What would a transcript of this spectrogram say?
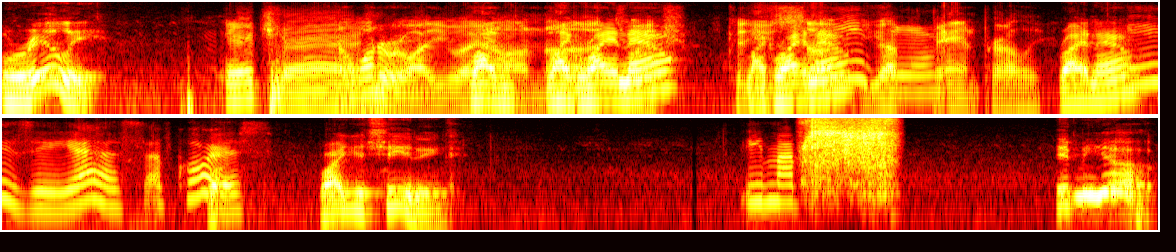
Really? You're trying. No wonder why you went Like- on like uh, right now? Twitch. 'Cause Like right suck. now? You got Easy. banned probably. Right now? Easy, yes, of course. Why are you cheating? Eat my. Hit me up.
